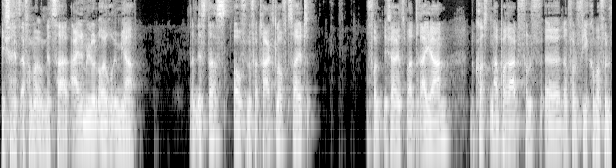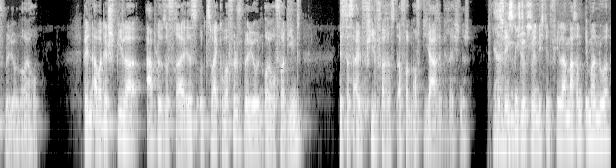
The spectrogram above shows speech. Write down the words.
ich sage jetzt einfach mal irgendeine Zahl, eine Million Euro im Jahr, dann ist das auf eine Vertragslaufzeit von, ich sage jetzt mal drei Jahren, ein Kostenapparat von, äh, von 4,5 Millionen Euro. Wenn aber der Spieler ablösefrei ist und 2,5 Millionen Euro verdient, ist das ein Vielfaches davon auf die Jahre gerechnet. Ja, Deswegen dürfen wir nicht den Fehler machen, immer nur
